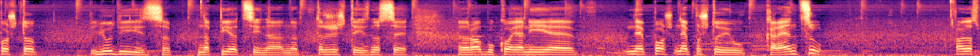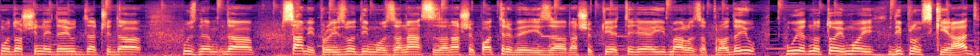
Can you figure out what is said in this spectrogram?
Pošto ljudi na pijaci, na, na tržište iznose robu koja nije, ne, poš, ne poštuju karencu, onda smo došli na ideju znači, da, uznem, da sami proizvodimo za nas, za naše potrebe i za naše prijatelje i malo za prodaju. Ujedno to je moj diplomski rad.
